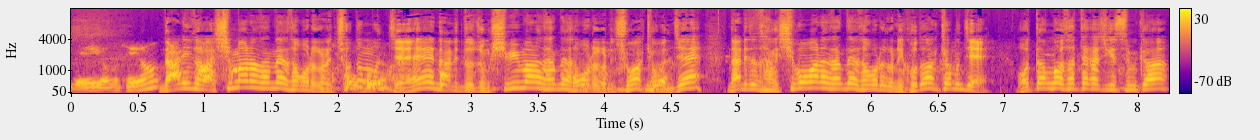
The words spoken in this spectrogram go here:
네, 여보세요? 난이도 10만 원 상당의 선물을 거는 초등 문제, 난이도 중 12만 원 상당의 선물을 거는 중학교 문제, 난이도 상 15만 원 상당의 선물을 거는 고등학교 문제. 어떤 거 선택하시겠습니까?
